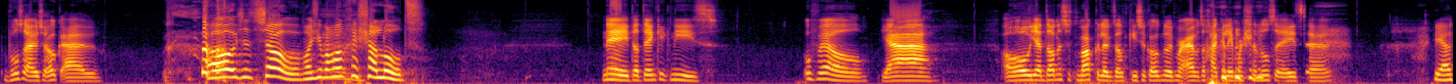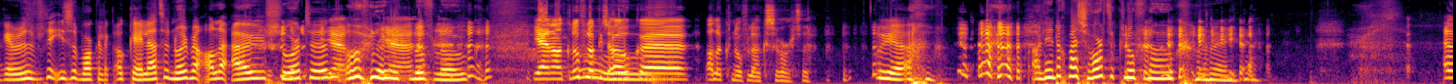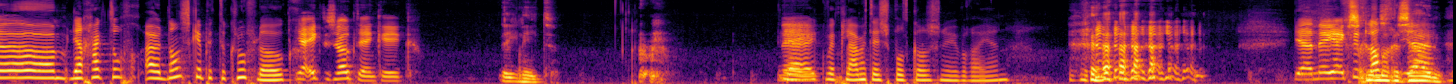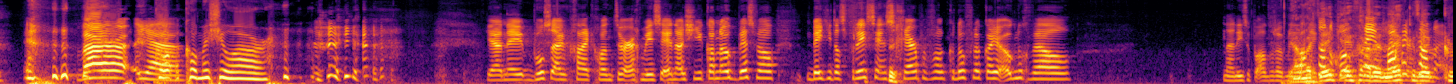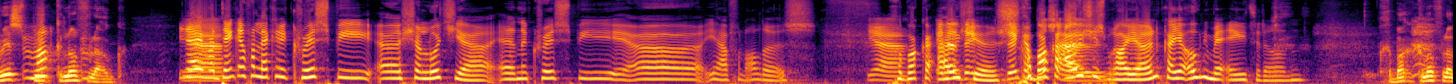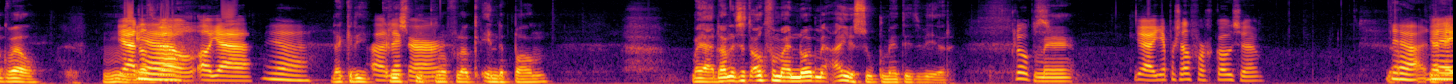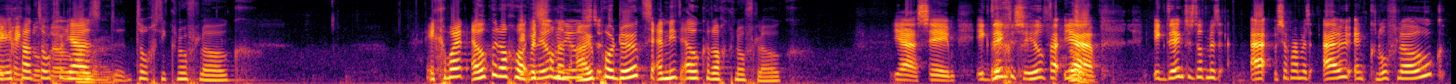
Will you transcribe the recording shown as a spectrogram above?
Bosui is ook ui. Oh, is het zo? Want je mag ook geen Charlotte. Nee, dat denk ik niet. Ofwel, ja. Oh ja, dan is het makkelijk. Dan kies ik ook nooit meer ui, want dan ga ik alleen maar Charlotte eten. Ja, oké, maar dat is misschien iets te makkelijk. Oké, laten we nooit meer alle ui-soorten Ja, meer ja. knoflook. Ja, en dan knoflook is ook eh, alle knoflooksoorten. Oh ja. Alleen nog maar zwarte knoflook. Nee. Ja. Ehm, dan ga ik toch, eh, dan skip ik de knoflook. Ja, ik dus ook, denk ik. Ik niet. Nee. Ja, ik ben klaar met deze podcast nu, Brian. Ja, nee, ja, ik vind het lastig. Ja. Waar, ja. Kom, kom as you are. Ja, nee, bosui ga ik gewoon te erg missen. En als je, je kan ook best wel een beetje dat frisse en scherpe van knoflook kan je ook nog wel... Nou, niet op andere Ja, manier. maar ik dan denk ook even aan geen- een lekkere dan- crispy mag- knoflook. Nee, Ja. maar denk even aan lekkere crispy eh charlotte en een crispy, eh, ja, van alles. ja. Gebakken denk- uitjes. denk Gebakken uitjes, Brian, kan je ook niet meer eten dan. Gebakken knoflook wel. Mm. Ja, dat Ja. wel. Oh ja. Ja. Lekker die Oh, crispy lekker. knoflook in de pan. Maar ja, dan is het ook voor mij nooit meer uiensoep met dit weer. Klopt. Nee. Ja, je hebt er zelf voor gekozen. Ja, nee, nee, ik ga toch, ja, toch die knoflook. Ik gebruik elke dag wel iets van een ui-product en niet elke dag knoflook. Ja, same. Ik denk dus heel vaak... Ja, ik denk dus dat met, zeg maar met ui en knoflook...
